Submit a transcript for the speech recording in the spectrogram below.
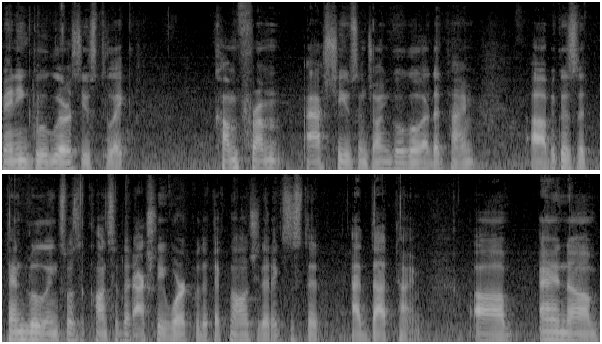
many Googlers used to like come from Ask Jeeves and join Google at the time uh, because the 10 blue links was the concept that actually worked with the technology that existed at that time. Uh, and um,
